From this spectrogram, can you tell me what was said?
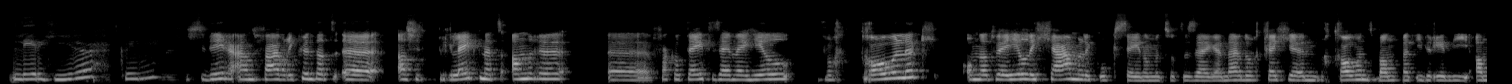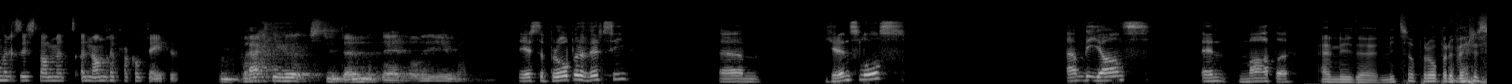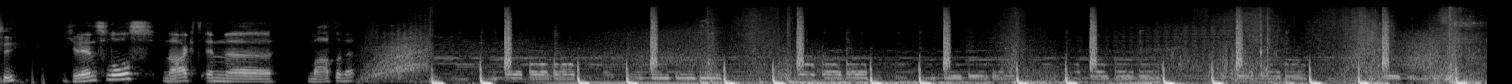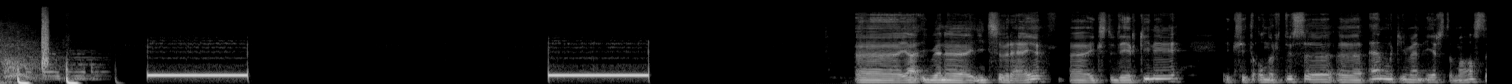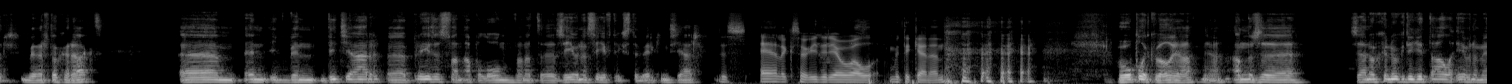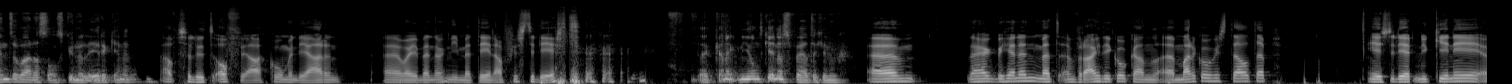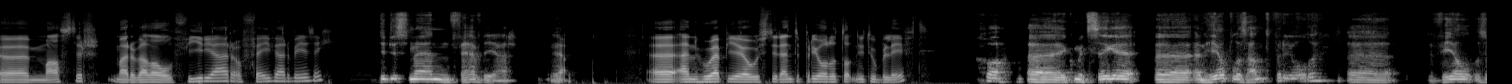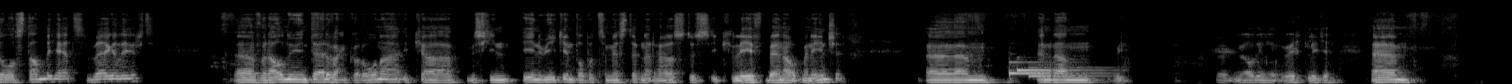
leergierig, ik weet niet. Studeren aan Faber. Ik vind dat uh, als je het vergelijkt met andere uh, faculteiten, zijn wij heel vertrouwelijk, omdat wij heel lichamelijk ook zijn, om het zo te zeggen. En daardoor krijg je een vertrouwensband met iedereen die anders is dan met een andere faculteiten. Een prachtige studententijd beleven. Eerst de propere versie. Um, grensloos. Ambiance en mate. En nu de niet zo propere versie. Grensloos, naakt en uh, maten. Hè. Ja, ik ben uh, Ietse Vrijen. Uh, ik studeer kine. Ik zit ondertussen eindelijk in mijn eerste master. Ik ben er toch geraakt. Um, en ik ben dit jaar prezes van Apollon, van het 77ste werkingsjaar. Dus eigenlijk zou iedereen jou wel moeten kennen. Hopelijk wel, ja. ja. Anders zijn nog genoeg digitale evenementen waar dat ze ons kunnen leren kennen. Absoluut. Of ja, komende jaren. Want je bent nog niet meteen afgestudeerd. dat kan ik niet ontkennen, spijtig genoeg. Um, dan ga ik beginnen met een vraag die ik ook aan uh, Marco gesteld heb. Je studeert nu kine, uh, master, maar wel al vier jaar of vijf jaar bezig? Dit is mijn vijfde jaar. Ja. ja. en hoe heb je jouw studentenperiode tot nu toe beleefd? Goh, ik moet zeggen, een heel plezante periode. veel zelfstandigheid bijgeleerd. Uh, vooral nu in tijden van corona. Ik ga misschien één weekend op het semester naar huis, dus ik leef bijna op mijn eentje. Um, en dan... Oei, meldingen wegklikken. Um,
